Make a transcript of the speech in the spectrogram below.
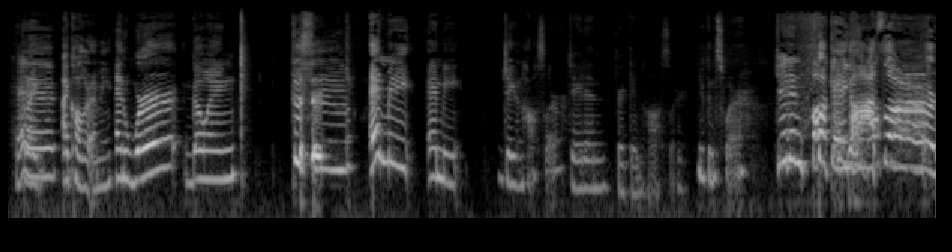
Hey. I, I call her Emmy. And we're going to see and meet and meet Jaden Hossler. Jaden freaking Hossler. You can swear. Jaden Fucking Hossler!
